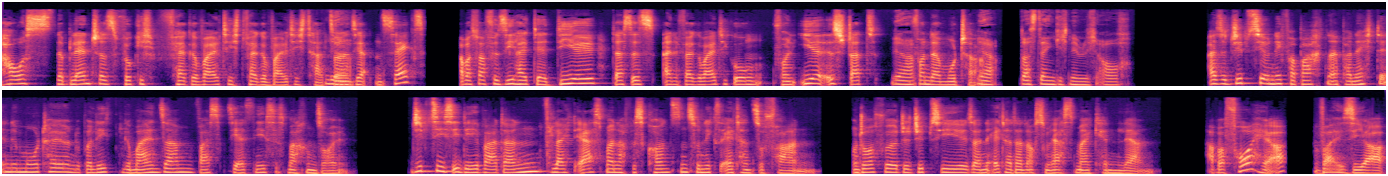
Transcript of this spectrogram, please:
Haus der Blanchards wirklich vergewaltigt, vergewaltigt hat, Ja. sondern sie hatten Sex. Aber es war für sie halt der Deal, dass es eine Vergewaltigung von ihr ist, statt Ja. von der Mutter. Ja, das denke ich nämlich auch. Also Gypsy und Nick verbrachten ein paar Nächte in dem Motel und überlegten gemeinsam, was sie als nächstes machen sollen. Gypsys Idee war dann, vielleicht erstmal nach Wisconsin zu Nicks Eltern zu fahren. Und dort würde Gypsy seine Eltern dann auch zum ersten Mal kennenlernen. Aber vorher, weil sie ja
